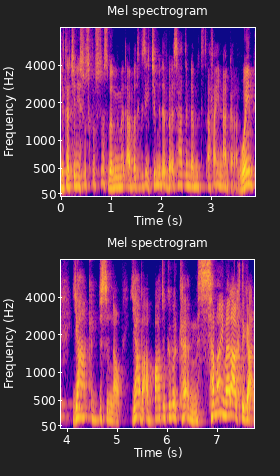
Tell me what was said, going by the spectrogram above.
ጌታችን ኢየሱስ ክርስቶስ በሚመጣበት ጊዜ እች ምድር በእሳት እንደምትጠፋ ይናገራል። ወይም ያ ቅድስናው ያ በአባቱ ክብር ከሰማይ መላእክት ጋር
